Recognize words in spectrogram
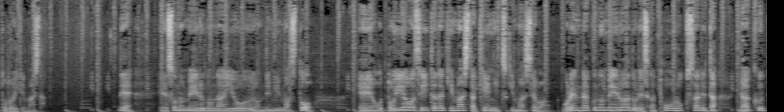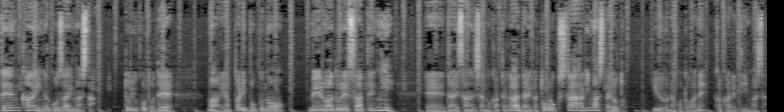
届いてました。で、えそのメールの内容を読んでみますと、えー、お問い合わせいただきました件につきましては、ご連絡のメールアドレスが登録された楽天会員がございました。ということで、まあ、やっぱり僕のメールアドレス宛てに、えー、第三者の方が誰か登録してはりましたよというふうなことがね、書かれていました。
